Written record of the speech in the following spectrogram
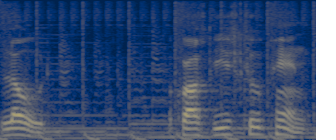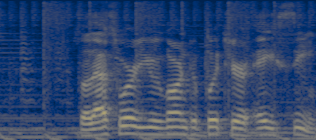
load across these two pins. So that's where you're going to put your AC.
